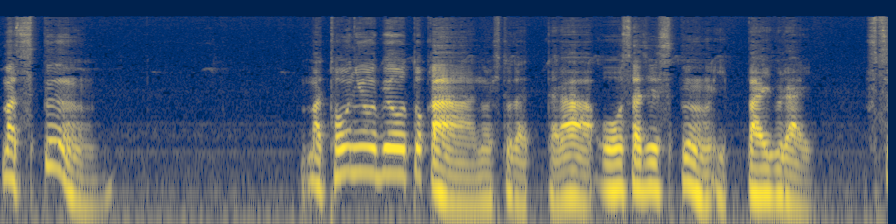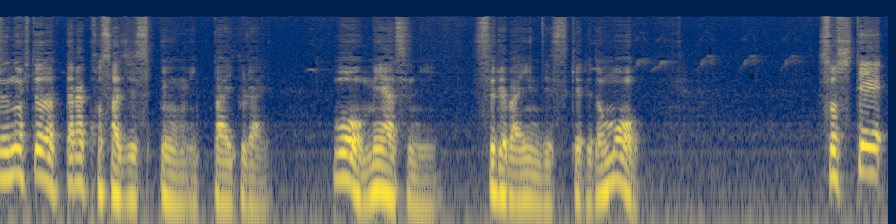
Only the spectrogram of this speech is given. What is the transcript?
まあ、スプーン、まあ、糖尿病とかの人だったら大さじスプーン1杯ぐらい、普通の人だったら小さじスプーン1杯ぐらいを目安にすればいいんですけれども、そして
